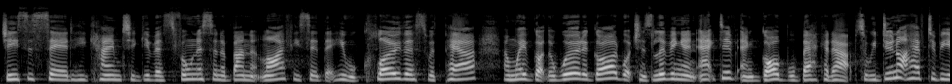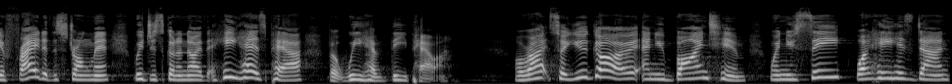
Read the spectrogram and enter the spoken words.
Jesus said he came to give us fullness and abundant life. He said that he will clothe us with power, and we've got the word of God, which is living and active, and God will back it up. So we do not have to be afraid of the strong man. We're just going to know that he has power, but we have the power. All right, so you go and you bind him. When you see what he has done,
